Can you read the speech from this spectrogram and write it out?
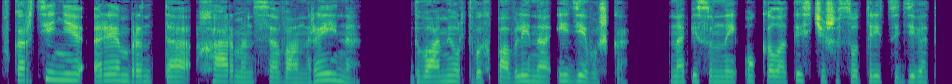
В картине Рембрандта Харменса ван Рейна «Два мертвых павлина и девушка», написанной около 1639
